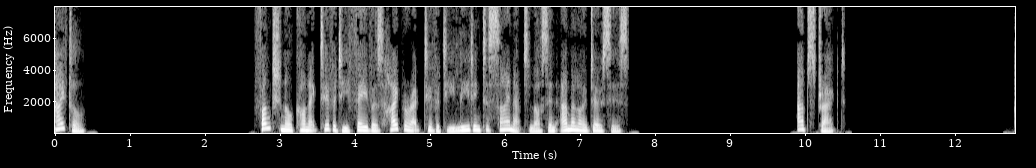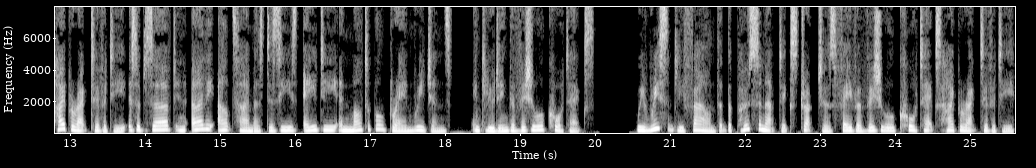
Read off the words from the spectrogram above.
Title Functional connectivity favors hyperactivity leading to synapse loss in amyloidosis. Abstract Hyperactivity is observed in early Alzheimer's disease AD in multiple brain regions, including the visual cortex. We recently found that the postsynaptic structures favor visual cortex hyperactivity,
